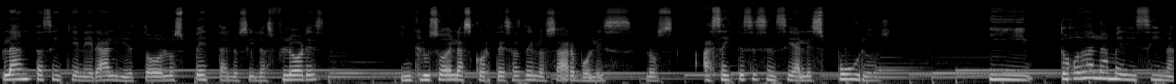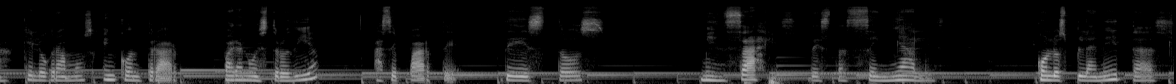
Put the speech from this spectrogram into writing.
plantas en general y de todos los pétalos y las flores, incluso de las cortezas de los árboles, los aceites esenciales puros. Y toda la medicina que logramos encontrar para nuestro día hace parte de estos mensajes, de estas señales, con los planetas,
